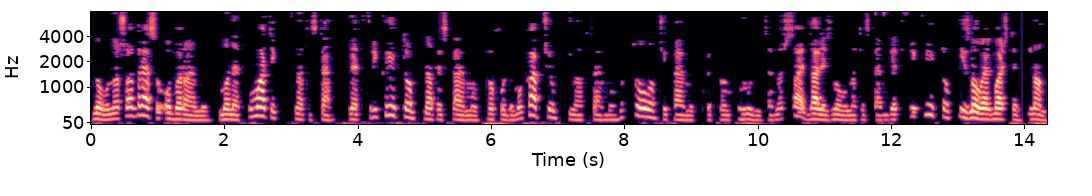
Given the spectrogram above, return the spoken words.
знову нашу адресу, обираємо монетку Matic, натискаємо Get Free Crypto, натискаємо, проходимо капчу, натискаємо готово, чекаємо, поки грузиться наш сайт, далі знову натискаємо Get Free Crypto. І знову, як бачите, нам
